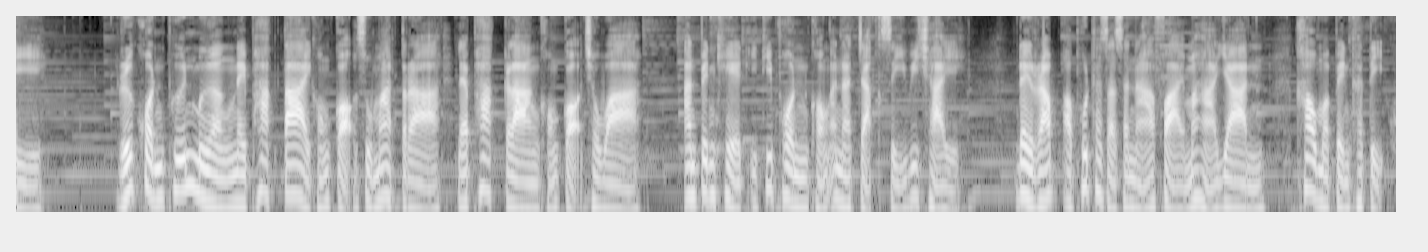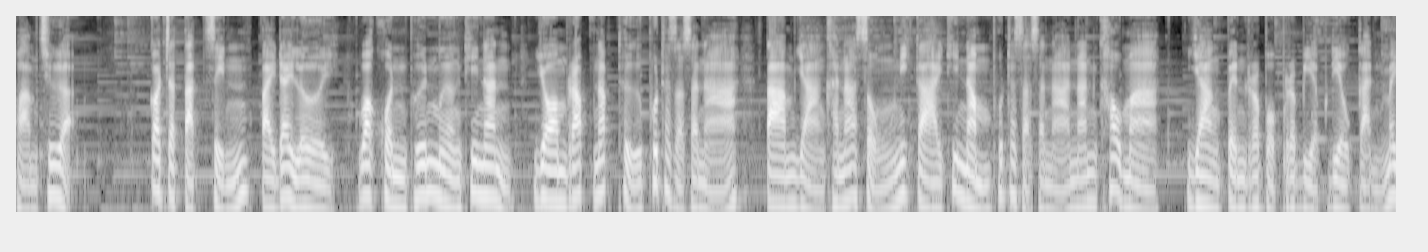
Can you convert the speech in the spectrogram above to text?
ดี หรือคนพื้นเมืองในภาคใต้ของเกาะสุมาตราและภาคกลางของเกาะชวา อันเป็นเขตอิทธิพลของอาณาจักรศรีวิชัย ได้รับอพุทธศาสนาฝ่ายมหายานเข้ามาเป็นคติความเชื่อ ก็จะตัดสินไปได้เลย ว่าคนพื้นเมืองที่นั่นยอมรับนับถือพุทธศาสนาตามอย่างคณะสงฆ์นิกายที่นำพุทธศาสนานั้นเข้ามา อย่างเป็นระบบระเบียบเดียวกันไม่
